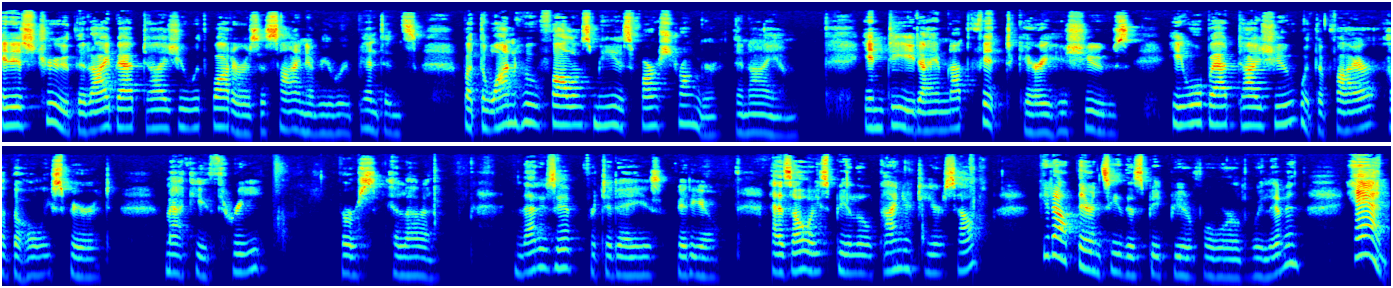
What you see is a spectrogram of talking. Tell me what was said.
It is true that I baptize you with water as a sign of your repentance, but the one who follows me is far stronger than I am. Indeed, I am not fit to carry his shoes. He will baptize you with the fire of the Holy Spirit. Matthew 3, verse 11. And that is it for today's video. As always, be a little kinder to yourself. Get out there and see this big, beautiful world we live in. And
